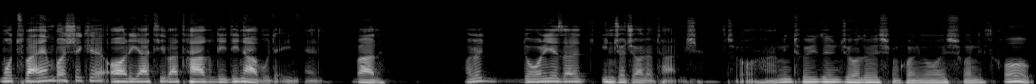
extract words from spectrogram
مطمئن باشه که آریتی و تقلیدی نبوده این علم. بله. حالا دوره یه ذره اینجا جالب تر میشه چرا همینطوری داریم جالبش می‌کنیم عشق کنید خب.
